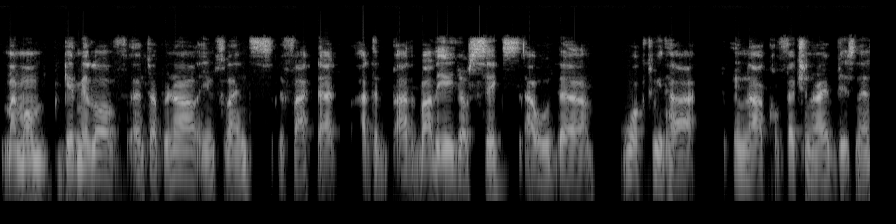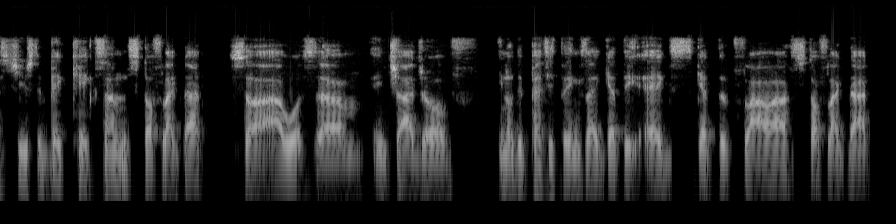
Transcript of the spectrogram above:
my mom gave me a lot of entrepreneurial influence. The fact that at, the, at about the age of six, I would uh, worked with her in our confectionery business. She used to bake cakes and stuff like that. So I was um, in charge of you know, the petty things like get the eggs, get the flour, stuff like that.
